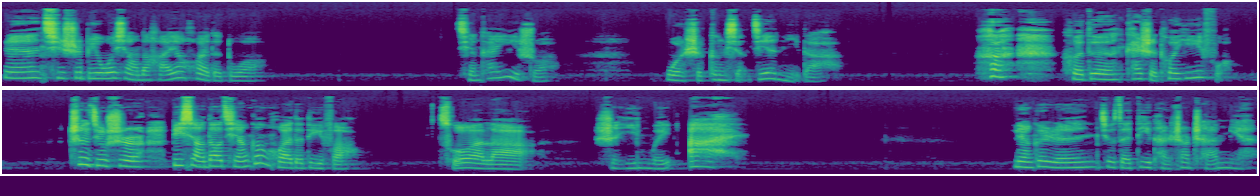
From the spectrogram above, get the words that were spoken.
人其实比我想的还要坏得多。钱开义说：“我是更想见你的。”呵，何顿开始脱衣服。这就是比想到钱更坏的地方。错了，是因为爱。两个人就在地毯上缠绵，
